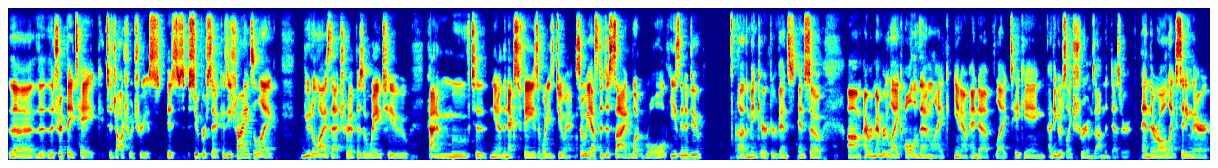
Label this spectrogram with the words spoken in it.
the the, the trip they take to Joshua Tree is is super sick because he's trying to like utilize that trip as a way to kind of move to you know the next phase of what he's doing. So he has to decide what role he's going to do. Uh, the main character Vince, and so um, I remember like all of them like you know end up like taking I think it was like shrooms out in the desert, and they're all like sitting there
